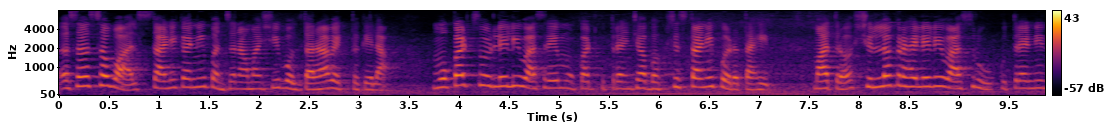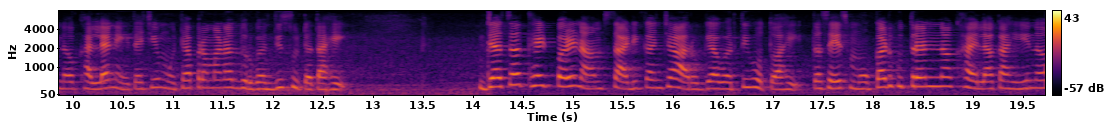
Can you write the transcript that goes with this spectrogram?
असा सवाल स्थानिकांनी पंचनामाशी बोलताना व्यक्त केला. मोकाट सोडलेली वासरे मोकाट कुत्र्यांच्या भक्ष्यस्थानी पडत आहेत. मात्र शिल्लक राहिलेली वासरू कुत्र्यांनी न खाल्ल्याने त्याची मोठ्या प्रमाणात दुर्गंधी सुटत आहे. ज्याचा थेट परिणाम स्थानिकांच्या आरोग्यावरती होतो आहे. तसेच मोकाट कुत्र्यांना खायला काही न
